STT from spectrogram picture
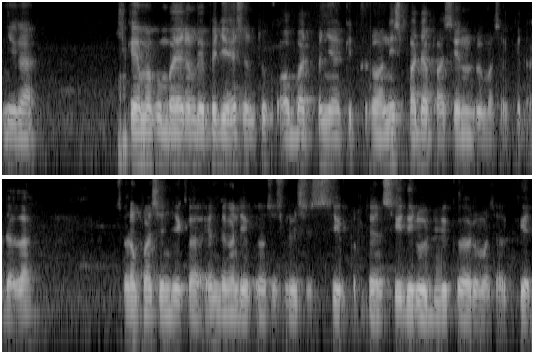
Iya kak. Skema pembayaran BPJS untuk obat penyakit kronis pada pasien rumah sakit adalah seorang pasien JKN dengan diagnosis krisis hipertensi dirujuk ke rumah sakit.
